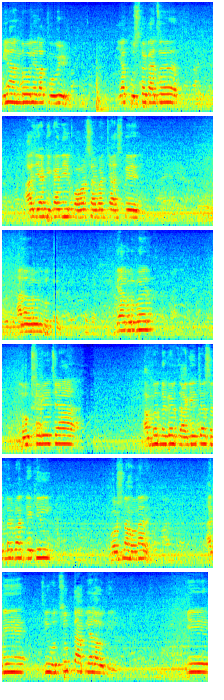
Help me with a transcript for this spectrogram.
मी अनुभवलेला कोविड या पुस्तकाचं आज या ठिकाणी पवार साहेबांच्या हस्ते अनावरण होत आहे. त्याबरोबर लोकसभेच्या अहमदनगर जागेच्या संदर्भात देखील घोषणा होणार आहे. आणि जी उत्सुकता आपल्याला होती की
